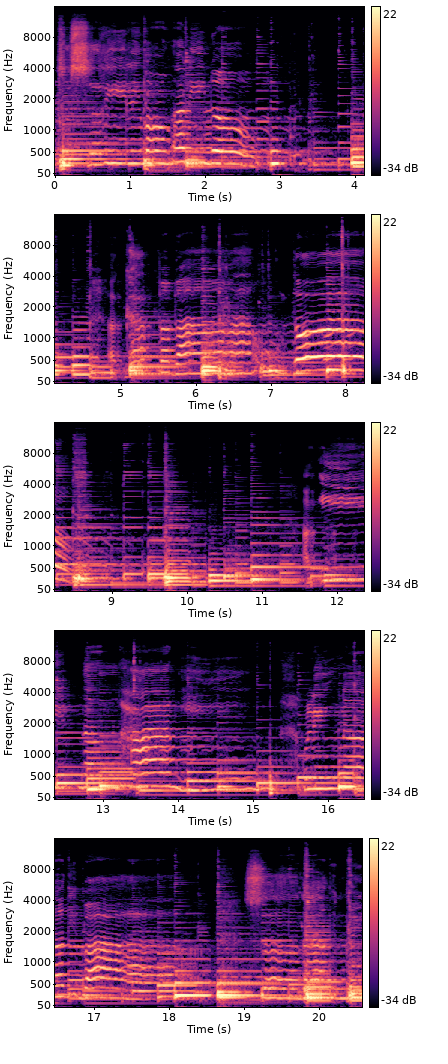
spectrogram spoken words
Sa sarili mong anino Ka pa ba mauntog Ang init ng hangin Uling nag-iba Sa dalangin mo'y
